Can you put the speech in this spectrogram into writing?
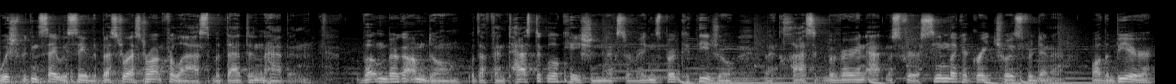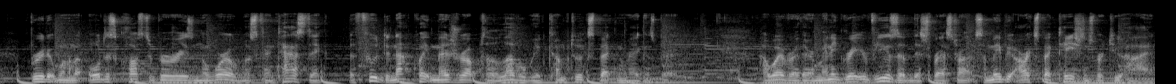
Wish we can say we saved the best restaurant for last, but that didn't happen. Weltenburger am Dom, with a fantastic location next to Regensburg Cathedral and a classic Bavarian atmosphere seemed like a great choice for dinner. While the beer, brewed at one of the oldest cluster breweries in the world, was fantastic, the food did not quite measure up to the level we had come to expect in Regensburg. However, there are many great reviews of this restaurant, so maybe our expectations were too high.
